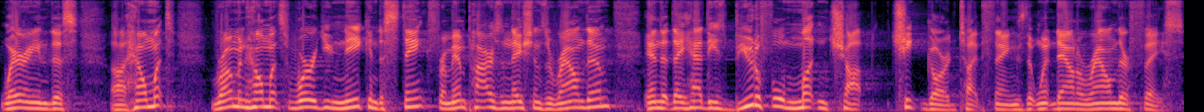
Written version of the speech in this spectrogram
wearing this uh, helmet. Roman helmets were unique and distinct from empires and nations around them, in that they had these beautiful mutton chop cheek guard type things that went down around their face,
